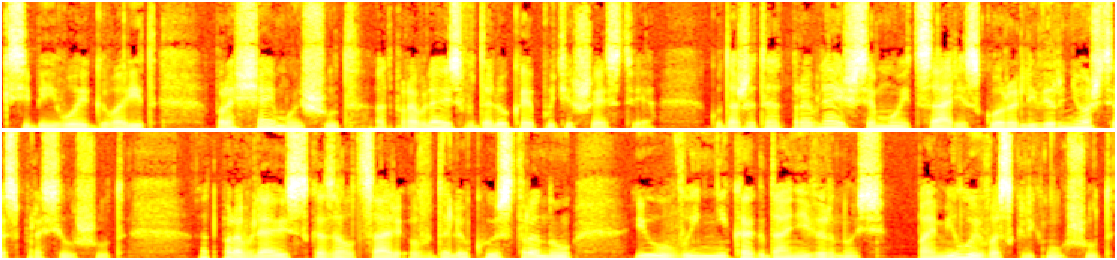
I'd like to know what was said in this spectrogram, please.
к себе его и говорит «Прощай, мой шут, отправляюсь в далекое путешествие». «Куда же ты отправляешься, мой царь, и скоро ли вернешься?» — спросил шут. «Отправляюсь», — сказал царь, — «в далекую страну, и, увы, никогда не вернусь». «Помилуй», — воскликнул шут,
